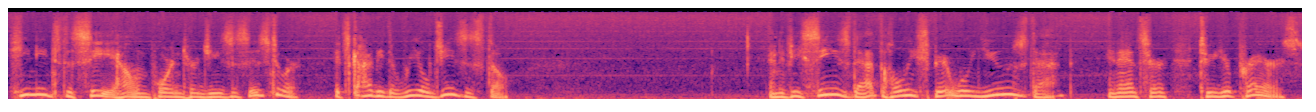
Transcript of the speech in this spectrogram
he needs to see how important her Jesus is to her. It's got to be the real Jesus, though. And if he sees that, the Holy Spirit will use that in answer to your prayers.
